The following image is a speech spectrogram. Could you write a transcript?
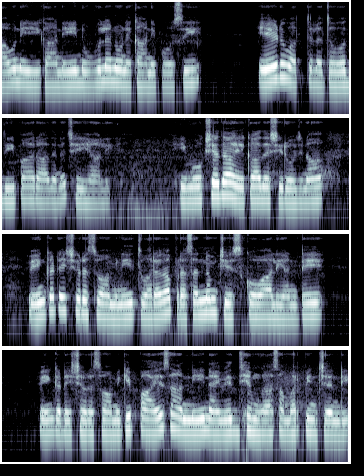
ఆవు నెయ్యి కానీ నువ్వుల నూనె కానీ పోసి ఏడు వత్తులతో దీపారాధన చేయాలి. ఈ మోక్షద ఏకాదశి రోజున వెంకటేశ్వర స్వామిని త్వరగా ప్రసన్నం చేసుకోవాలి అంటే వెంకటేశ్వర స్వామికి పాయసాన్ని నైవేద్యంగా సమర్పించండి.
